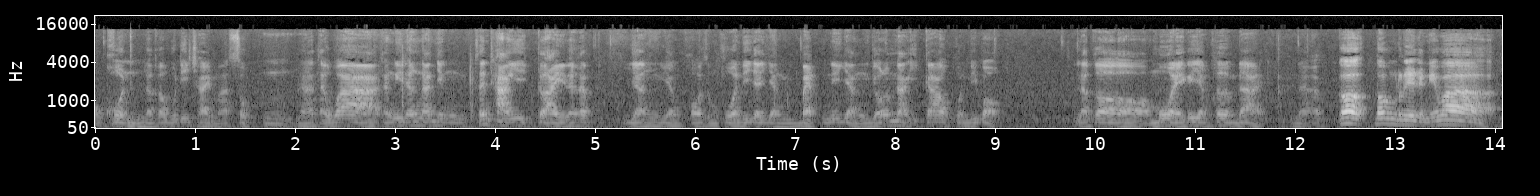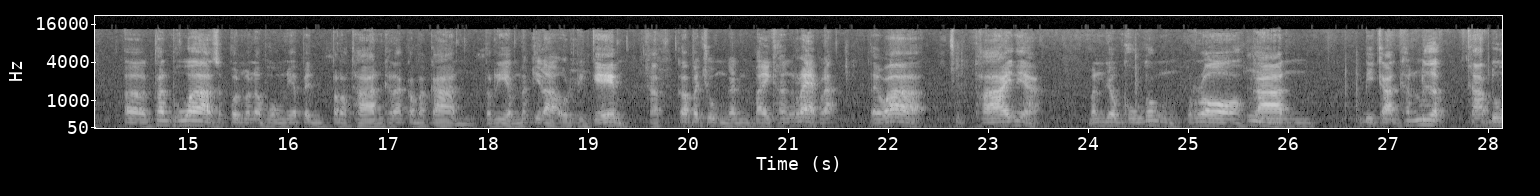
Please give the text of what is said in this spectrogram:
2 คนอืมแล้วก็วุฒิชัยมาสุกอืม นะแต่ว่าทั้งนี้ทั้งนั้นยังเส้นทางอีกไกลนะครับ ยังยังพอสมควรที่จะยังแบตนี่ยังยกน้ำหนักอีก 9 คนที่บอก แล้วก็มวยก็ยังเพิ่มได้นะครับก็ต้องเรียนอย่างนี้ว่าเอ่อท่านผู้ว่าสกลวรรณพงศ์เนี่ยเป็นประธานคณะกรรมการเตรียมนักกีฬาโอลิมปิกเกม ครับ ก็ประชุมกันไปครั้งแรกแล้วแต่ว่าสุดท้ายเนี่ย มันยังคงต้องรอการมีการคัดเลือกครับดู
